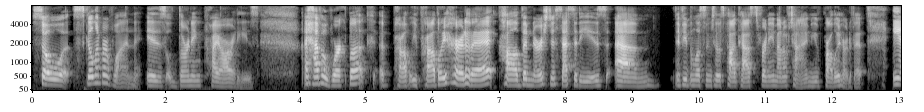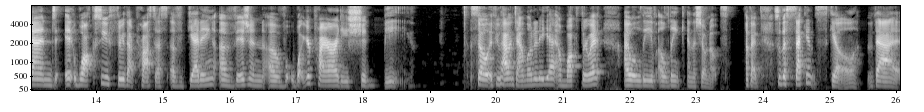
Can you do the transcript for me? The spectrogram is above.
So, skill number one is learning priorities. I have a workbook, uh, probably probably heard of it, called the Nourished Necessities. Um, if you've been listening to this podcast for any amount of time, you've probably heard of it. And it walks you through that process of getting a vision of what your priorities should be. So if you haven't downloaded it yet and walked through it, I will leave a link in the show notes. Okay, so the second skill that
